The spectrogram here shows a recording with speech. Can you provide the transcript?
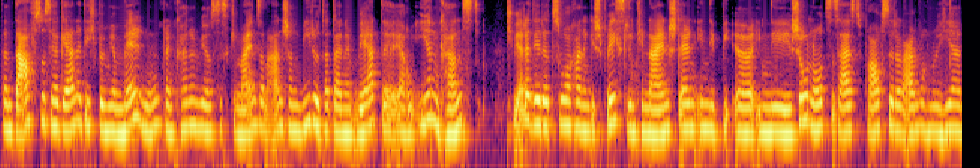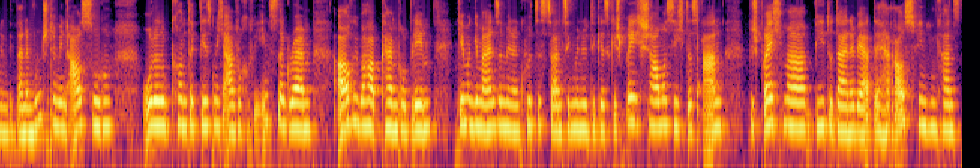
dann darfst du sehr gerne dich bei mir melden. Dann können wir uns das gemeinsam anschauen, wie du da deine Werte eruieren kannst ich werde dir dazu auch einen Gesprächslink hineinstellen in die, äh, in die Show Notes. Das heißt, du brauchst dir dann einfach nur hier einen, deinen Wunschtermin aussuchen oder du kontaktierst mich einfach auf Instagram. Auch überhaupt kein Problem. Gehen wir gemeinsam in ein kurzes 20-minütiges Gespräch, schauen wir sich das an, besprechen wir, wie du deine Werte herausfinden kannst.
